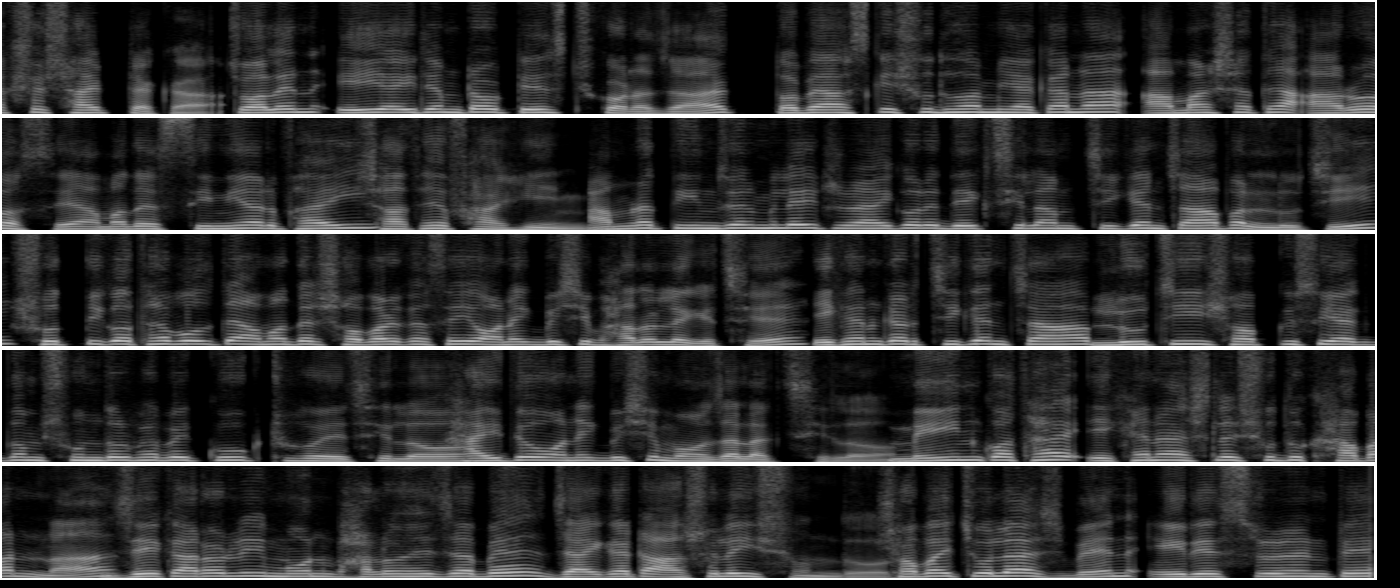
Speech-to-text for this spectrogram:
একশো ষাট টাকা। চলেন এই আইটেমটাও টেস্ট করা যাক। তবে আজকে শুধু আমি একা না আমার সাথে আরও আছে আমাদের সিনিয়র ভাই সাথে ফাহিম। আমরা তিনজন মিলেই ট্রাই করে দেখছিলাম চিকেন চাপ আর লুচি। সত্যি কথা বলতে আমাদের সবার কাছেই অনেক বেশি ভালো লেগেছে। এখানকার চিকেন চাপ লুচি সবকিছু একদম সুন্দরভাবে কুকড হয়েছিল। খাইতেও অনেক বেশি মজা লাগছিল। মেইন কথা এখানে আসলে শুধু খাবার না যে কারোরই মন ভালো হয়ে যাবে জায়গাটা আসলেই সুন্দর। সবাই চলে আসবেন এই রেস্টুরেন্টে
